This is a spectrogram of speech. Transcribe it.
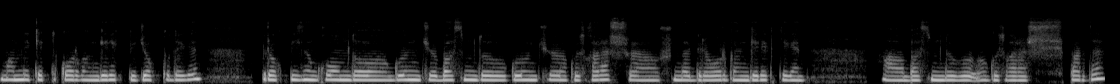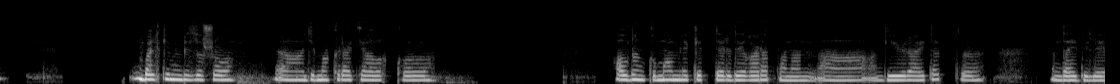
мамлекеттик орган керекпи жокпу деген. Бирок биздин коомдо көбүнчө басымдуу көбүнчө көз караш ушундай бир орган керек деген басымдуу көз караш бар да балким биз ошо демократиялык алдыңкы мамлекеттерди карап анан кээ бири айтат андай деле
